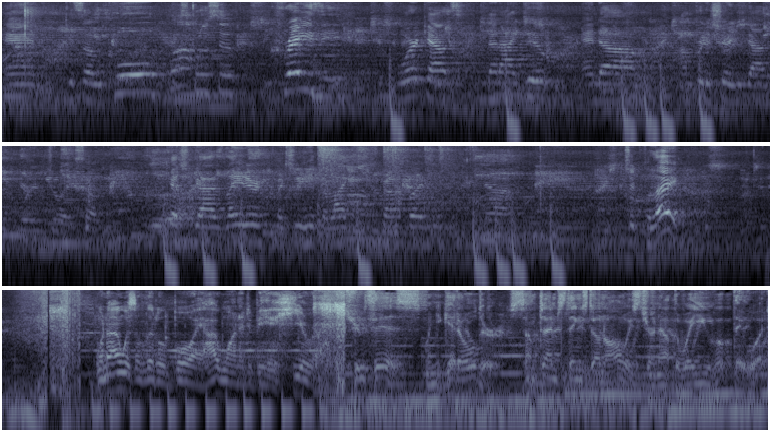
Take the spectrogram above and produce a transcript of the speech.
and get some cool, exclusive, crazy workouts that I do. And um, I'm pretty sure you guys will enjoy it. So catch you guys later. Make sure you hit the like and subscribe button. And, uh, Chick-fil-A. When I was a little boy, I wanted to be a hero. The truth is, when you get older, sometimes things don't always turn out the way you hope they would.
